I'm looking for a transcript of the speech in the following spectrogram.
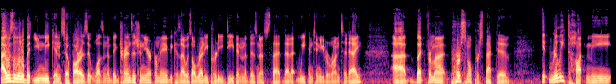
I was a little bit unique insofar as it wasn't a big transition year for me because I was already pretty deep in the business that, that we continue to run today. Uh, but from a personal perspective, it really taught me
